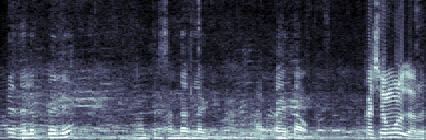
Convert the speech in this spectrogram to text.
झाल्यात पहिले? नंतर संडास लागली. आत्ता येताव. कशामुळे झालं?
